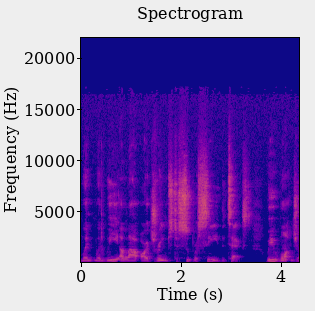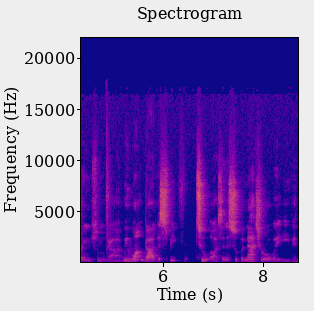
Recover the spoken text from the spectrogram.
when, when we allow our dreams to supersede the text. We want dreams from God. We want God to speak for, to us in a supernatural way, even.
